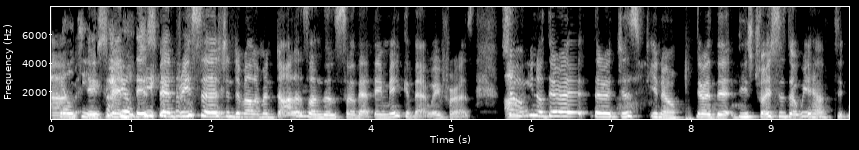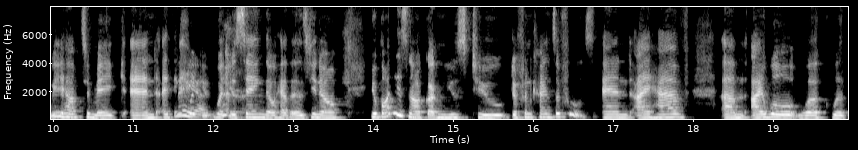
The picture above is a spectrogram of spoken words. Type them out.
Um, they spend they spend research and development dollars on this so that they make it that way for us. So uh-huh. you know there are there are just you know there are the, these choices that we have to we have to make. And I think what, you, what you're saying though, Heather, is you know your body's now gotten used to different kinds of foods. And I have um, I will work with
